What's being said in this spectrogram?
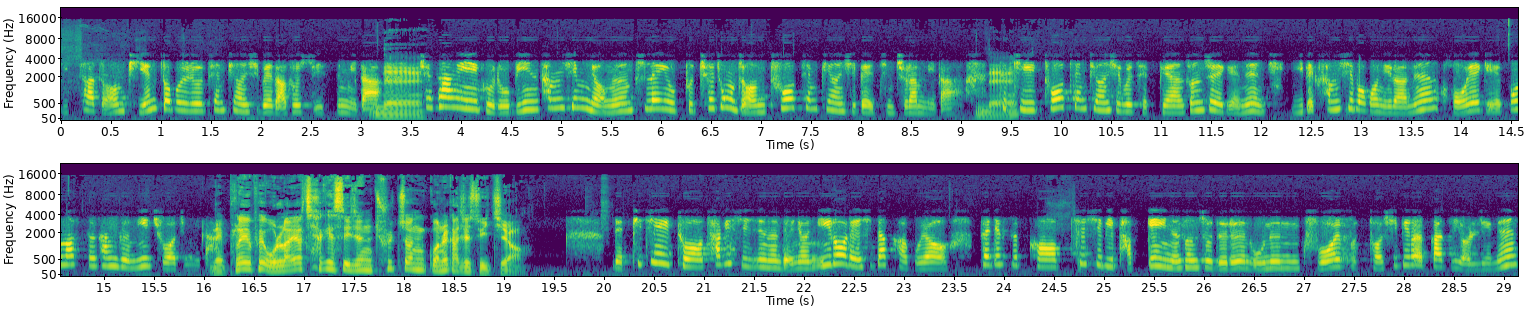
2차전 BMW 챔피언십에 나설 수 있습니다. 네. 최상위 그룹인 30명은 플레이오프 최종전 투어 챔피언십에 진출합니다. 네. 특히 투어 챔피언십을 제패한 선수에게는 230억 원이라는 거액의 보너스 상금이 주어집니다. 네, 플레이오프에 올라야 차기 시즌 출전권을 가질 수 있죠. 네, PGA 투어 차기 시즌은 내년 1월에 시작하고요. 페덱스컵 70위 밖에 있는 선수들은 오는 9월부터 11월까지 열리는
